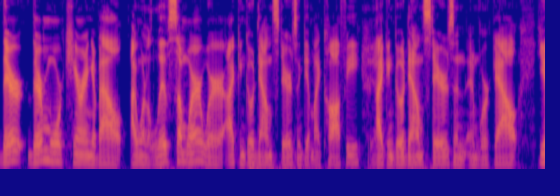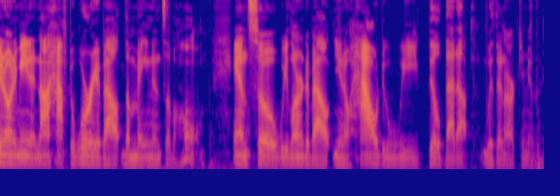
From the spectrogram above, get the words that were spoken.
They're they're more caring about I want to live somewhere where I can go downstairs and get my coffee. Yeah. I can go downstairs and, and work out. You know what I mean? And not have to worry about the maintenance of a home. And so we learned about, you know, how do we build that up within our community?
